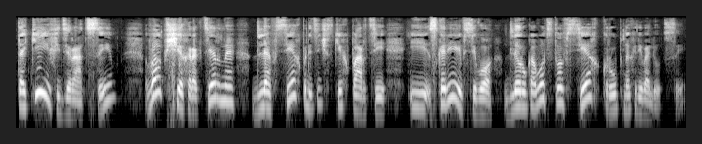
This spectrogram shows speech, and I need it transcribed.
Такие федерации вообще характерны для всех политических партий и, скорее всего, для руководства всех крупных революций.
